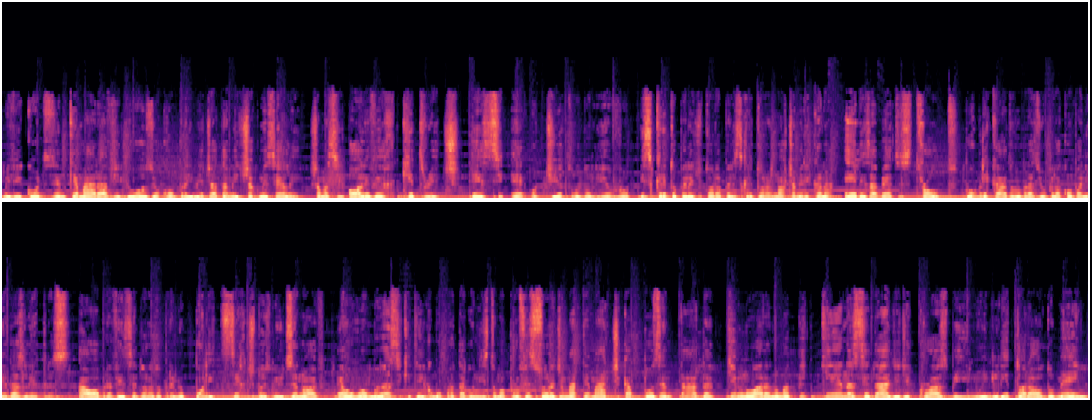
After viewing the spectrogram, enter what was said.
me ligou dizendo que é maravilhoso. Eu comprei imediatamente e já comecei a ler. Chama-se Oliver Kittredge. Esse é o título do livro, escrito pela editora pela escritora norte-americana Elizabeth Strout, publicado no Brasil pela Companhia das Letras. A obra, vencedora do prêmio Pulitzer de 2019, é um romance que tem como protagonista uma professora de matemática aposentada que mora numa pequena cidade de Crosby, no litoral do Maine,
